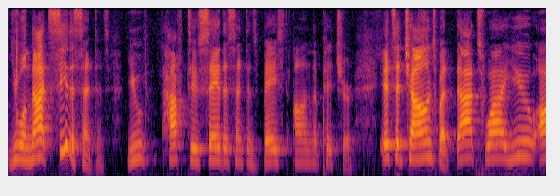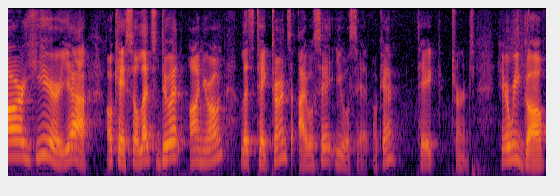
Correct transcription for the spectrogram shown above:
you will not see the sentence. You have to say the sentence based on the picture. It's a challenge, but that's why you are here. Yeah. Okay, so let's do it on your own. Let's take turns. I will say it, you will say it. Okay? Take turns. Here we go.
